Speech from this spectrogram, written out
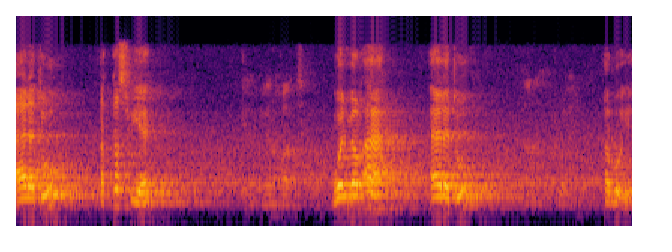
آلة التصفية. والمرآة. آلة الرؤية.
